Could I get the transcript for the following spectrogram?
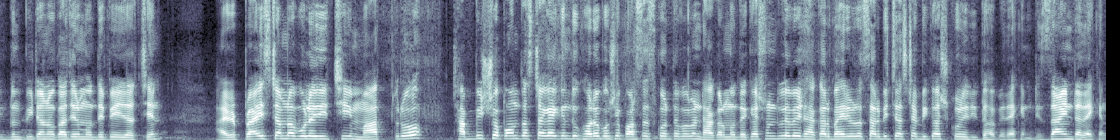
একদম পিটানো কাজের মধ্যে পেয়ে যাচ্ছেন। আর এটার প্রাইসটা আমরা বলে দিচ্ছি মাত্র ছাব্বিশশো পঞ্চাশ টাকায় কিন্তু ঘরে বসে পারচেস করতে পারবেন ঢাকার মধ্যে ক্যাশ অন ডেলিভারি ঢাকার বাইরে হলো সার্ভিস চার্জটা বিকাশ করে দিতে হবে। দেখেন ডিজাইনটা দেখেন।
